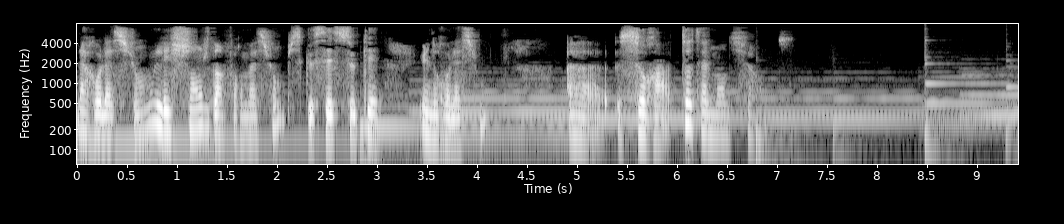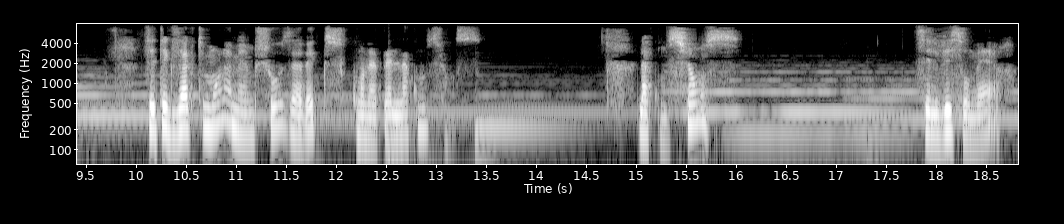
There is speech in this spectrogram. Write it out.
la relation, l'échange d'informations, puisque c'est ce qu'est une relation, euh, sera totalement différente. C'est exactement la même chose avec ce qu'on appelle la conscience. La conscience, c'est le vaisseau mère.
